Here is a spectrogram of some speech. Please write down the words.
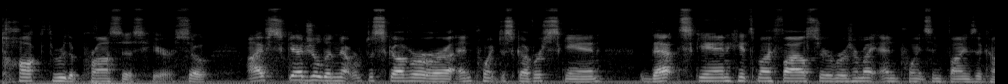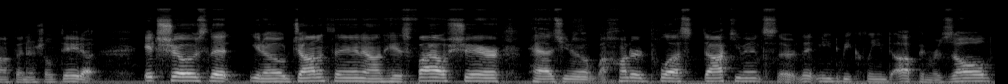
Talk through the process here. So I've scheduled a network discover or an endpoint discover scan. That scan hits my file servers or my endpoints and finds the confidential data it shows that you know Jonathan on his file share has you know 100 plus documents that, that need to be cleaned up and resolved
